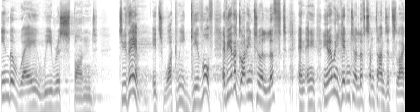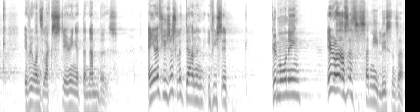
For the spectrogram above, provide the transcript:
in the way we respond to them. It's what we give off. Have you ever got into a lift? And, and, you know, when you get into a lift, sometimes it's like everyone's like staring at the numbers. And you know, if you just look down and if you said, Good morning, everyone else suddenly loosens up.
